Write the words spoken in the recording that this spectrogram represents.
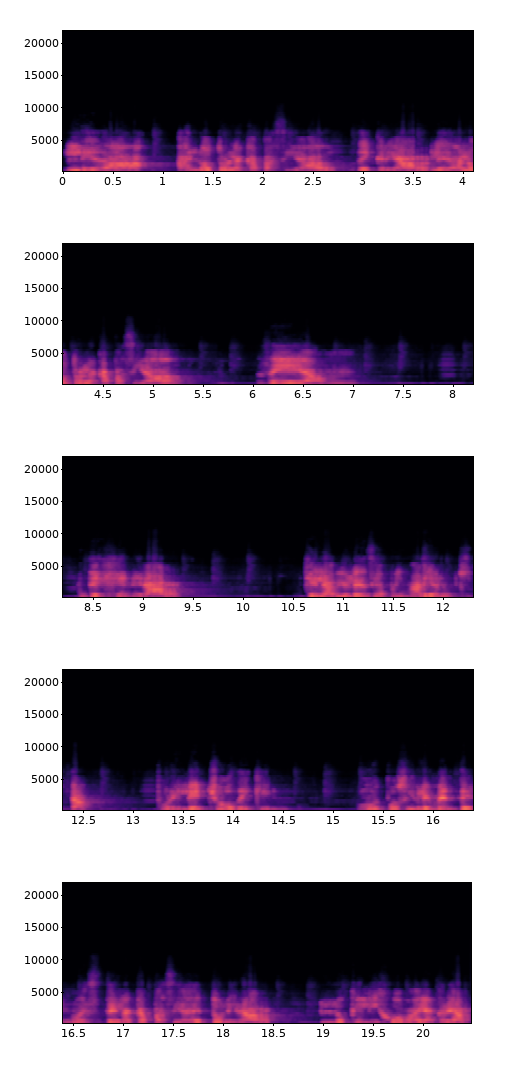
le da al otro la capacidad de crear, le da al otro la capacidad de, generar que la violencia primaria lo quita por el hecho de que muy posiblemente no esté la capacidad de tolerar lo que el hijo vaya a crear.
